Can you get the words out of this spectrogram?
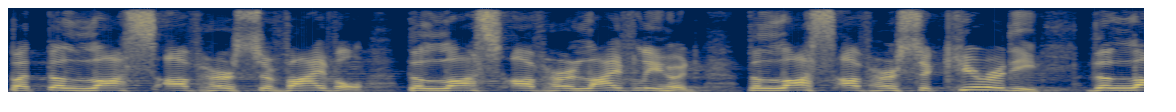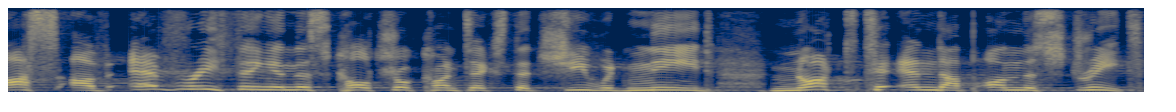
but the loss of her survival, the loss loss of her livelihood, the loss of her security, the loss of everything in this cultural context that she would need not to end up on the street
